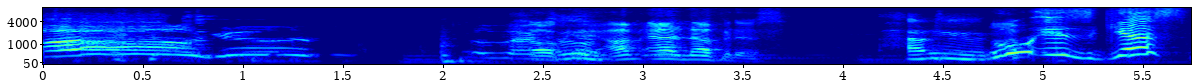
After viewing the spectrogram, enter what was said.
Oh, good. Okay, I'm had enough of this. How do you? who is guest?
